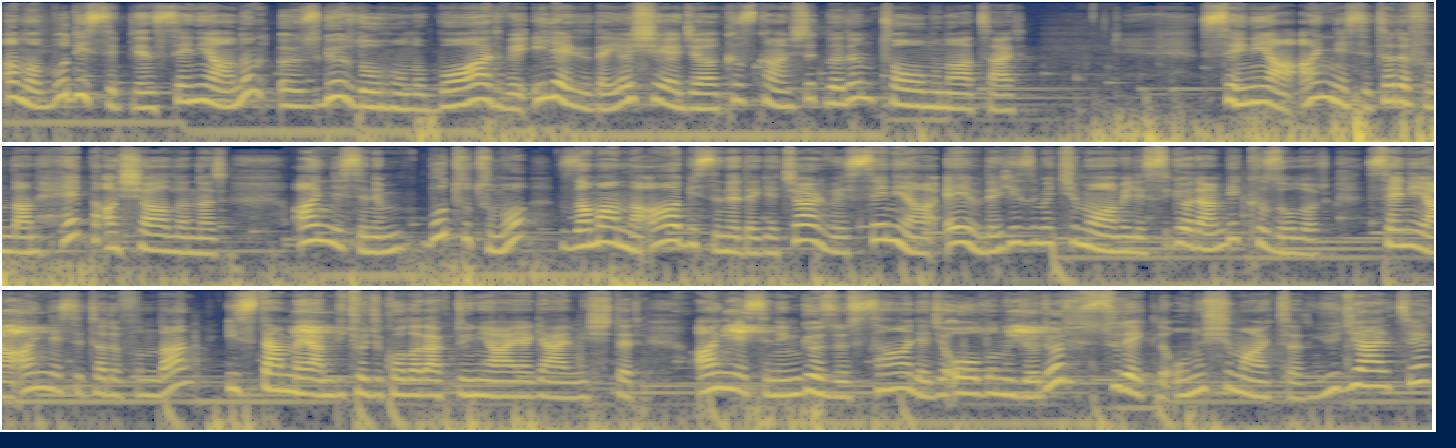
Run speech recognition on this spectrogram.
Ama bu disiplin Seniha'nın özgür ruhunu boğar ve ileride yaşayacağı kıskançlıkların tohumunu atar. Seniha annesi tarafından hep aşağılanır. Annesinin bu tutumu zamanla abisine de geçer ve Seniha evde hizmetçi muamelesi gören bir kız olur. Seniha annesi tarafından istenmeyen bir çocuk olarak dünyaya gelmiştir. Annesinin gözü sadece oğlunu görür, sürekli onu şımartır, yüceltir,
